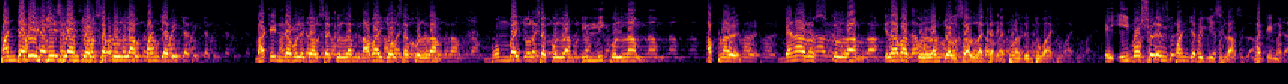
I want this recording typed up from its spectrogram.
পাঞ্জাবে গিয়েছিলাম জলসা করলাম পাঞ্জাবে। ভাটিন্ডা বলে জলসা করলাম নাবাই জলসা করলাম বোম্বাই জলসা করলাম দিল্লি করলাম। আপনার বেনারস করলাম, এলাহাবাদ করলাম, জলসা আল্লাহ করে আপনাদের দুয়ায়। এই এই বছরে আমি পাঞ্জাবে গিয়েছিলাম, ভাটিন্ডা।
